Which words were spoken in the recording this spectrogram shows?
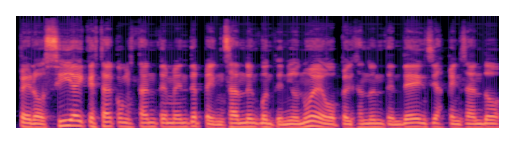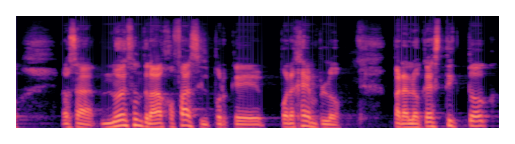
pero sí hay que estar constantemente pensando en contenido nuevo, pensando en tendencias, pensando, o sea, no es un trabajo fácil porque, por ejemplo, para lo que es TikTok,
